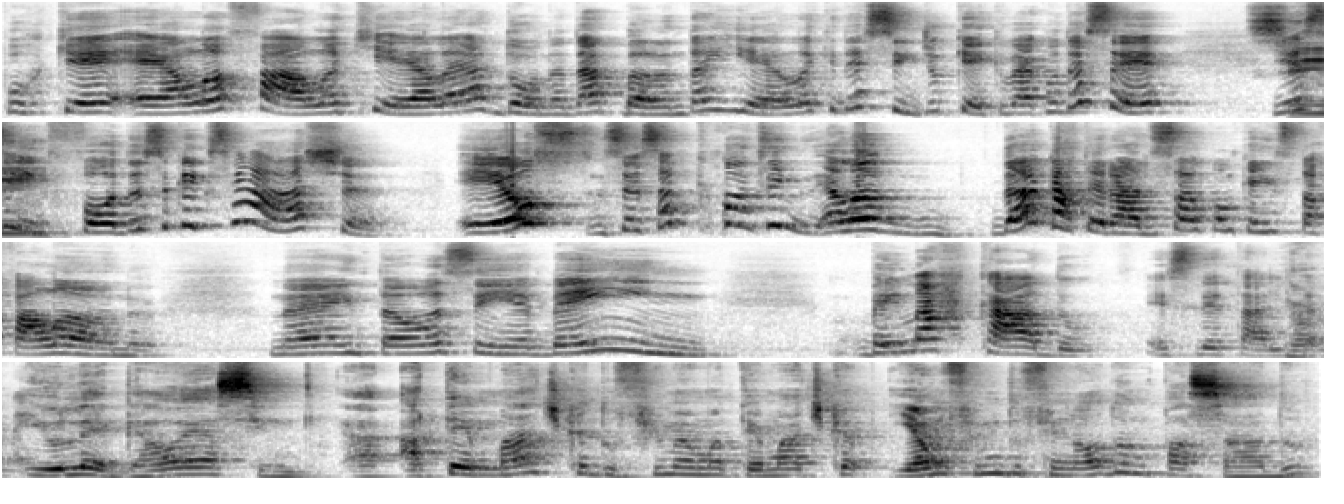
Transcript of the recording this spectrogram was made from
porque ela fala que ela é a dona da banda e ela que decide o que, que vai acontecer. Sim. E assim, foda-se o que, que você acha. Eu, você sabe que quando assim, ela dá a carteirada, sabe com quem você tá falando? Né? Então, assim, é bem bem marcado esse detalhe Não, também. E o legal é assim, a, a, temática do filme é uma temática, e é um filme do final do ano passado.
